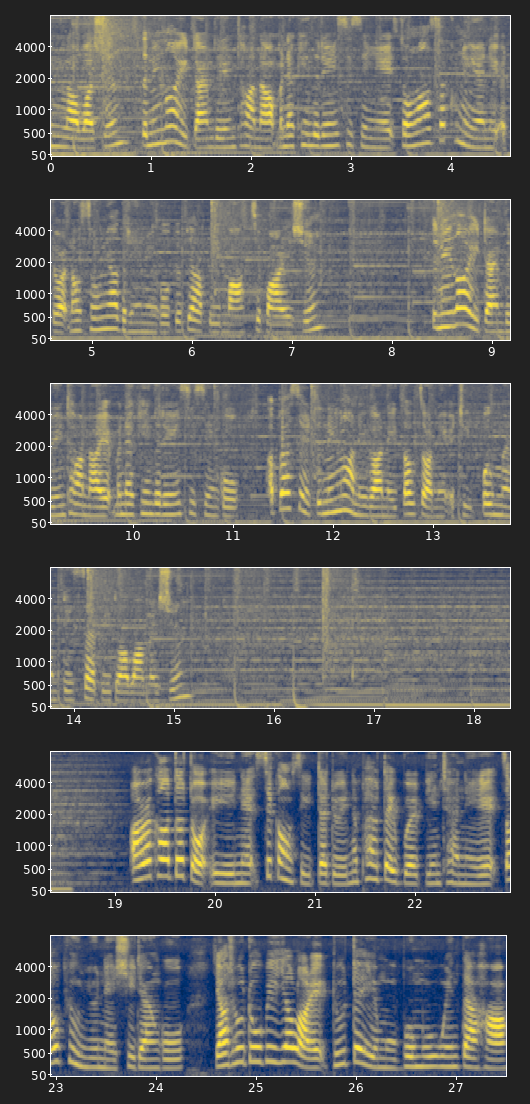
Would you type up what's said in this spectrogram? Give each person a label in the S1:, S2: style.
S1: င်္ဂလာပါရှင်။တနင်္လာရီတိုင်းသတင်းဌာနမနက်ခင်းသတင်းစီစဉ်ရဲ့ဇွန်လ18ရက်နေ့အတွက်နောက်ဆုံးရသတင်းတွေကိုပြပြပေးမှာဖြစ်ပါရရှင်။တနင်္လာရီတိုင်းသတင်းဌာနရဲ့မနက်ခင်းသတင်းစီစဉ်ကိုအပတ်စဉ်တနင်္လာနေ့ကနေတောက်ကြနေအထိပုံမှန်တင်ဆက်ပေးသွားပါမယ်ရှင်။အာရခတက်တော်အေးနဲ့စစ်ကောင်စီတပ်တွေနှစ်ဖက်တိုက်ပွဲပြင်းထန်နေတဲ့ကြောက်ဖြူမျိုးနယ်ရှီတန်းကိုရာထိုးတိုးပြီးရောက်လာတဲ့ဒုတက်ရမှုဘုံမူဝင်းတပ်ဟာ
